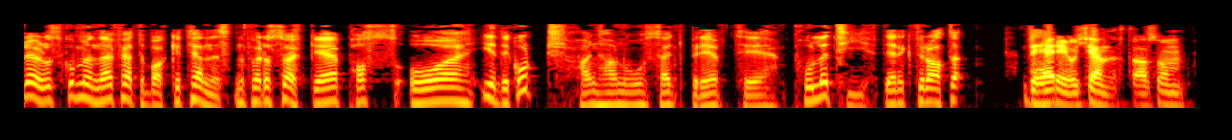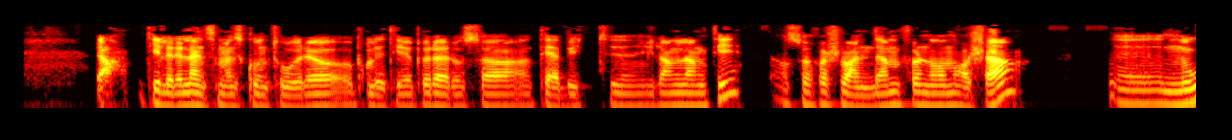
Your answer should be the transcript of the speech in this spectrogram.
Røros kommune får tilbake tjenesten for å søke pass og ID-kort. Han har nå sendt brev til Politidirektoratet. Dette er jo tjenester som ja, tidligere lensmannskontoret og politiet på Røros har tilbudt i lang, lang tid. Og så forsvant de for noen år siden. Nå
